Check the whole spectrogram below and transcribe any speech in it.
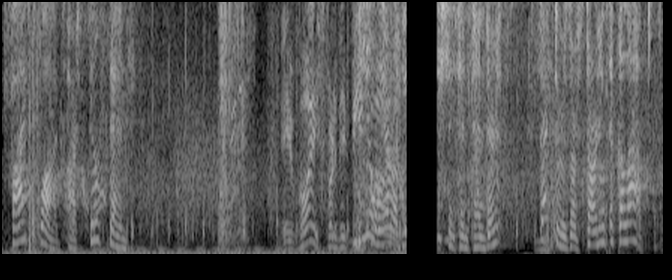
Five squads are still standing. A voice for the Be aware of your nation contenders. Sectors are starting to collapse.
